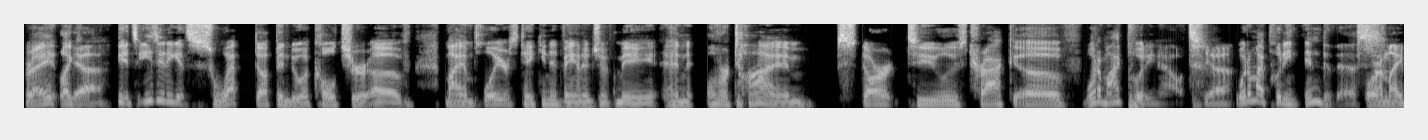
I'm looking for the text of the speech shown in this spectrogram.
Right? Like, yeah. it's easy to get swept up into a culture of my employer's taking advantage of me. And over time, start to lose track of what am I putting out? Yeah. What am I putting into this? Or am I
